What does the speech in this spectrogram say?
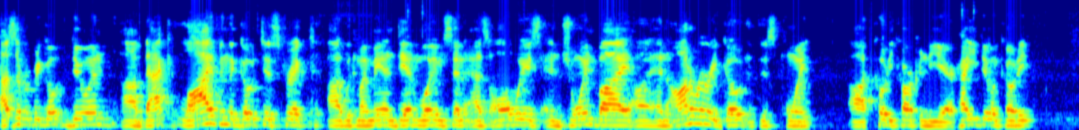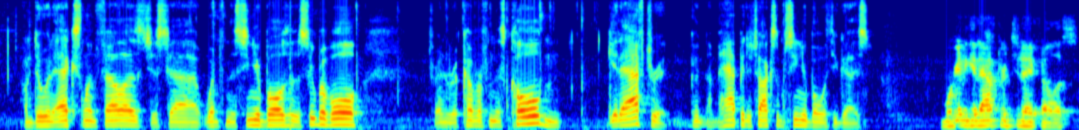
How's everybody go- doing? Uh, back live in the Goat District uh, with my man Dan Williamson, as always, and joined by uh, an honorary goat at this point, uh, Cody Carpentier. How you doing, Cody? I'm doing excellent, fellas. Just uh, went from the Senior Bowl to the Super Bowl, trying to recover from this cold and get after it. I'm happy to talk some Senior Bowl with you guys. We're gonna get after it today, fellas.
